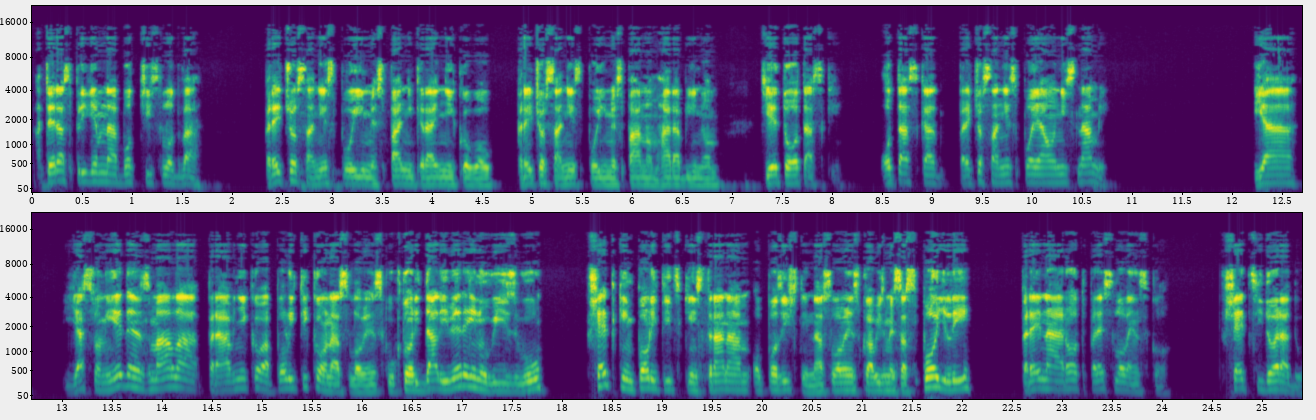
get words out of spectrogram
A teraz prídem na bod číslo 2. Prečo sa nespojíme s pani Krajníkovou? Prečo sa nespojíme s pánom Harabínom? Tieto otázky. Otázka, prečo sa nespoja oni s nami? Ja, ja som jeden z mála právnikov a politikov na Slovensku, ktorí dali verejnú výzvu všetkým politickým stranám opozičným na Slovensku, aby sme sa spojili pre národ, pre Slovensko. Všetci do radu.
